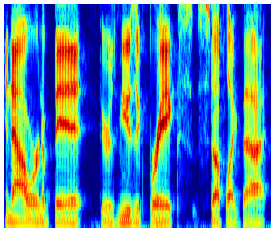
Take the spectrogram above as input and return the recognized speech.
an hour and a bit. There's music breaks, stuff like that.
